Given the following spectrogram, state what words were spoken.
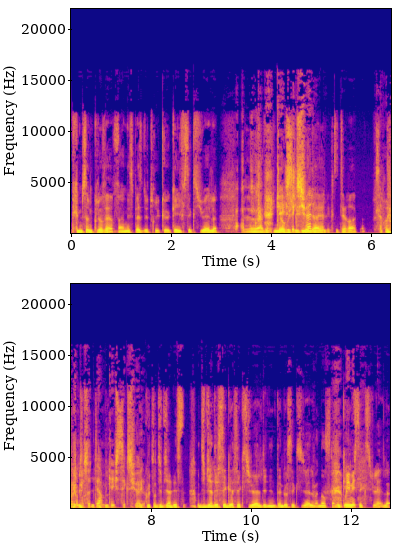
Crimson Clover, enfin un espèce de truc euh, cave sexuel euh, avec une cave sexuel, etc. C'est la première fois que j'entends ce terme, cave sexuel. Bah, écoute, on dit bien des, on dit bien des Sega sexuels, des Nintendo sexuels. Maintenant, c'est un cave oui, mais sexuel.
